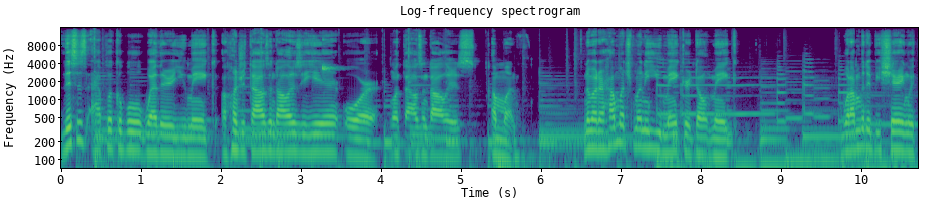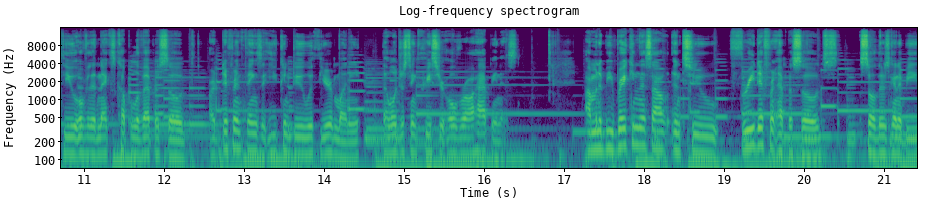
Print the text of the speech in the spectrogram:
this is applicable whether you make $100,000 a year or $1,000 a month. No matter how much money you make or don't make, what I'm going to be sharing with you over the next couple of episodes are different things that you can do with your money that will just increase your overall happiness. I'm going to be breaking this out into three different episodes. So there's going to be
